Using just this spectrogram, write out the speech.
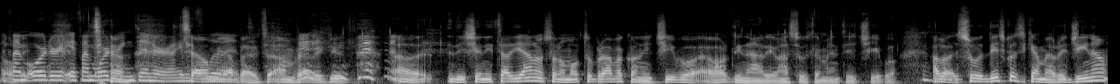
if I'm ordering if I'm ordering dinner, I'm Tell fluent. me about it. I'm very good. allora, dice in italiano sono molto brava con il cibo, ordinario assolutamente il cibo. Mm-hmm. Allora, il suo disco si chiama Regina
